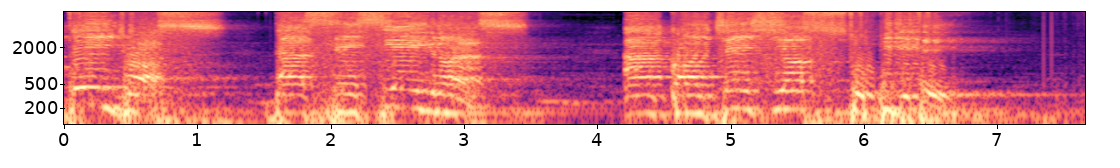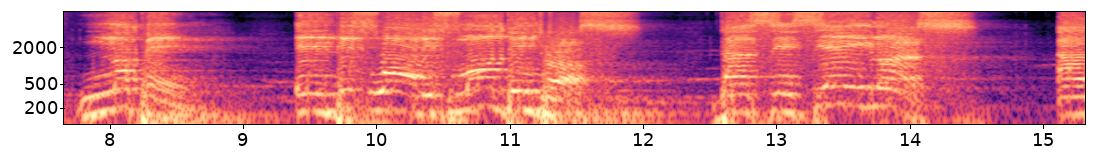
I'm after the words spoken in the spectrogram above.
dangerous than sincere ignorance and conscientious stupidity. Nothing in this world is more dangerous than sincere ignorance and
